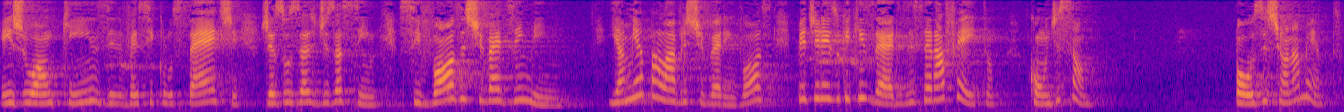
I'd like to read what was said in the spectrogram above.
Em João 15, versículo 7, Jesus diz assim: Se vós estiverdes em mim e a minha palavra estiver em vós, pedireis o que quiseres e será feito. Condição. Posicionamento.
